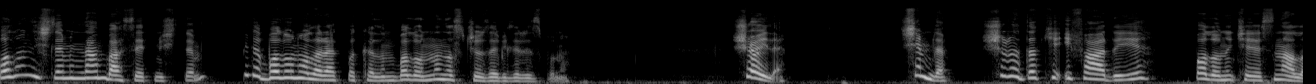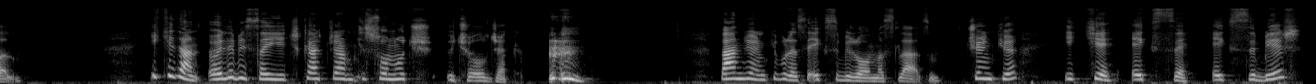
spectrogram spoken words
Balon işleminden bahsetmiştim. Bir de balon olarak bakalım. Balonla nasıl çözebiliriz bunu? Şöyle. Şimdi şuradaki ifadeyi balon içerisine alalım. 2'den öyle bir sayıyı çıkartacağım ki sonuç 3 olacak. ben diyorum ki burası eksi 1 olması lazım. Çünkü 2 eksi eksi 1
